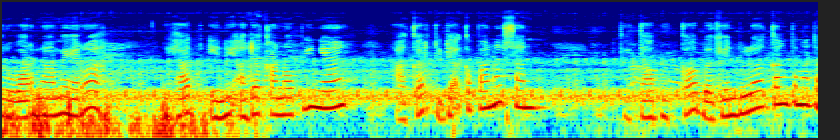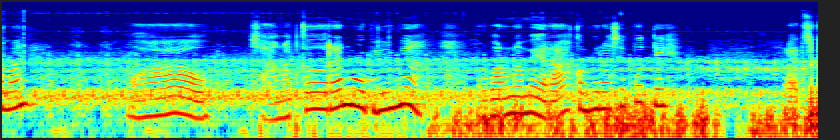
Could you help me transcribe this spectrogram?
berwarna merah. Lihat, ini ada kanopinya agar tidak kepanasan. Kita buka bagian belakang, teman-teman. Wow, sangat keren mobilnya. Berwarna merah kombinasi putih. Let's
